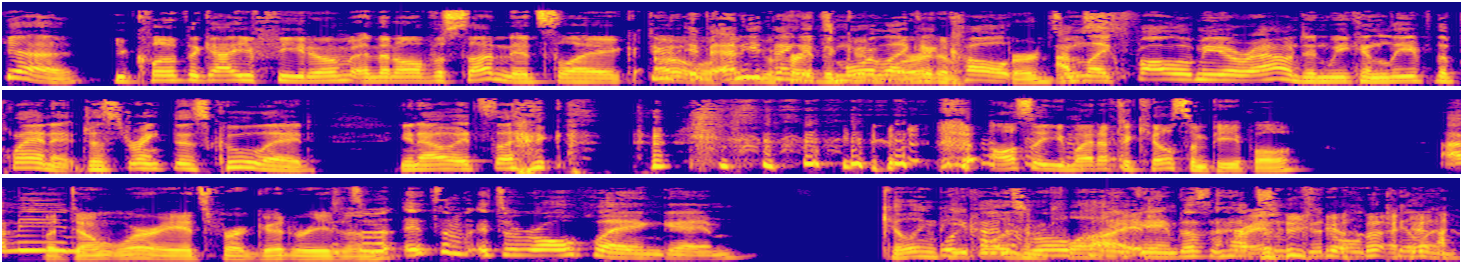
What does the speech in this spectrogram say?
Yeah, you clothe the guy, you feed him, and then all of a sudden it's like, Dude, oh, if have you anything, heard it's more like a cult. Birdsus? I'm like, follow me around and we can leave the planet. Just drink this Kool-Aid. You know, it's like, also, you might have to kill some people, I mean, but don't worry, it's for a good it's reason. a, it's a, it's a role-playing game. Killing What people kind is of role playing implied. game doesn't have Right? some good old killing?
